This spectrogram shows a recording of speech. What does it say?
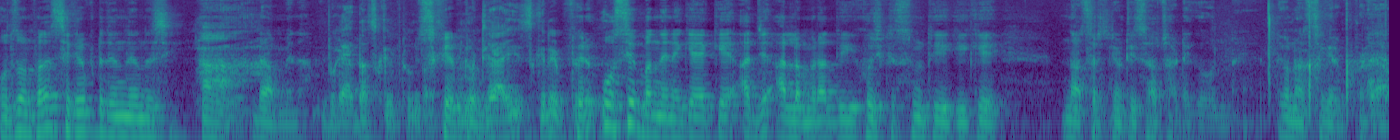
ਉਦੋਂ ਪਤਾ ਸਕ੍ਰਿਪਟ ਦਿੰਦੇ ਹੁੰਦੇ ਸੀ ਹਾਂ। ਡਰਾਮੇ ਦਾ। ਬਕਾਇਦਾ ਸਕ੍ਰਿਪਟ ਹੁੰਦਾ ਸਕ੍ਰਿਪਟ ਮਠਿਆਈ ਸਕ੍ਰਿਪਟ ਫਿਰ ਉਸੇ ਬੰਦੇ ਨੇ ਕਿਹਾ ਕਿ ਅੱਜ ਅਲਮਰਾ ਦੀ ਖੁਸ਼ਕਿਸਮਤੀ ਹੈਗੀ ਕਿ ਨਾਸਰ ਚਨੋਟੀ ਸਾਹਿਬ ਸਾਡੇ ਕੋਲ ਨੇ ਤੇ ਉਹਨਾਂ ਸਕ੍ਰਿਪਟ ਪੜਾਇਆ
